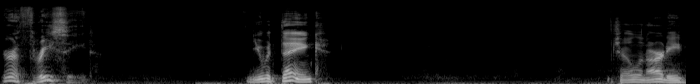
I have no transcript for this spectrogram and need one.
you're a three seed. You would think Joe Lunardi.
